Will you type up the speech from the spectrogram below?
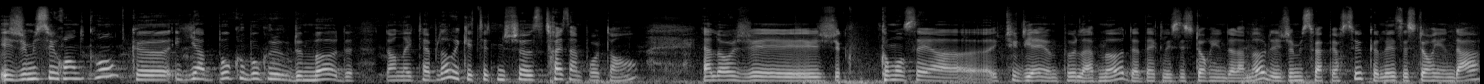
et je me suis rendu compte qu'il y a beaucoup, beaucoup de mode dans les tableaux et que c'était une chose très importante. Alors j'ai commencé à étudier un peu la mode avec les historiens de la mode et je me suis aperçue que les historiens d'art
